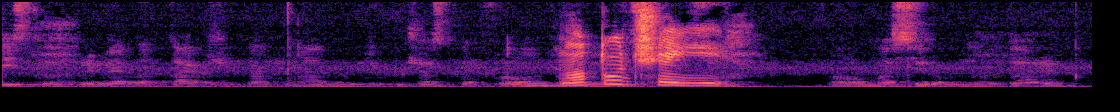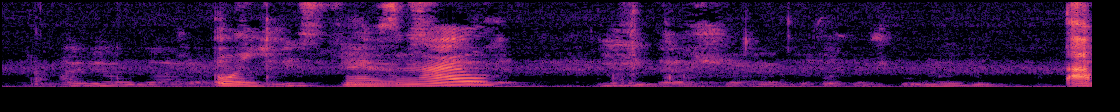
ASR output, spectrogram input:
действуют примерно так же, как на других участках фронта. Ну тут ще є. Э, Массированные удары, авиаудары, Ой, артиллерийские не знаю. обстрелы, И дальше пехотные штурмы идут. А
